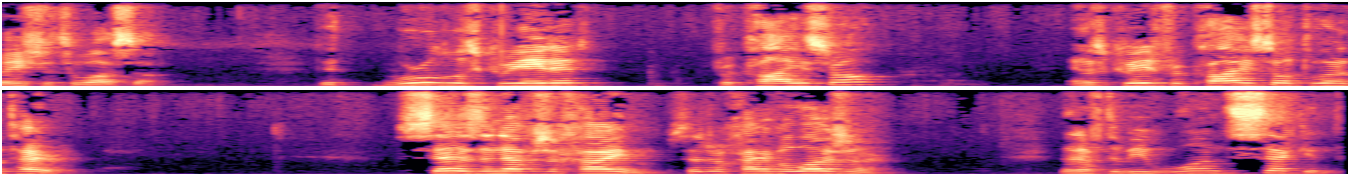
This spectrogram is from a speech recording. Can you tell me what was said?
Rashis Tuasa. The world was created for Klal Yisrael and it was created for Klal Yisrael to learn Torah. Says the Nefesh HaChaim, said Rav Chaim Volozhiner, that after be one second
